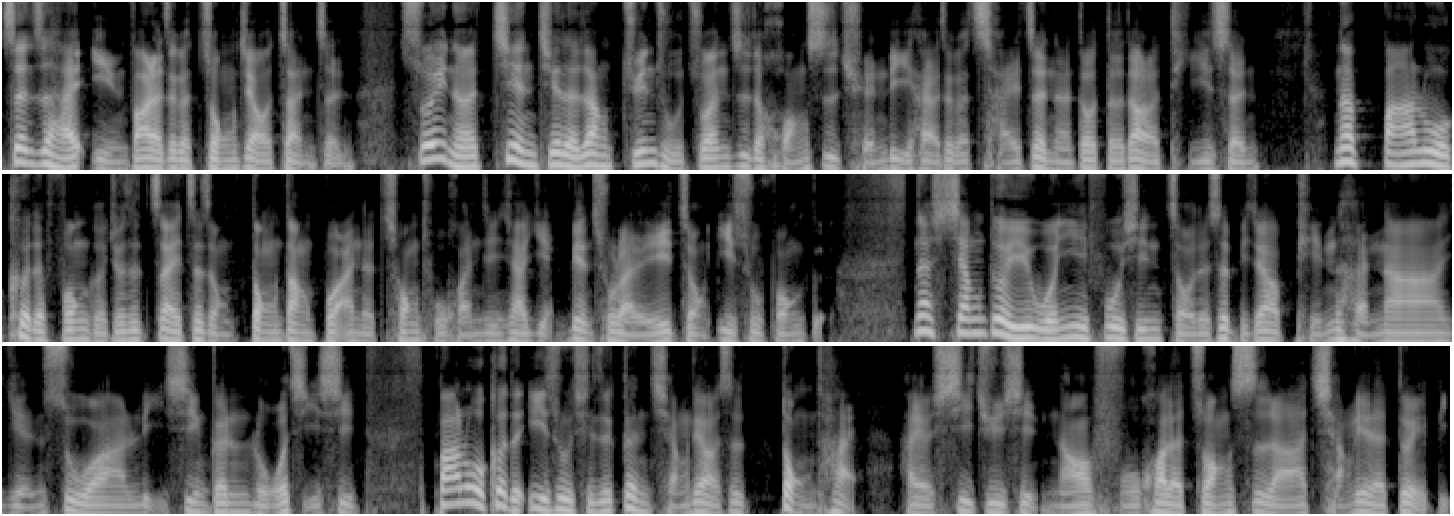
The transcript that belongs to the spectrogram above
甚至还引发了这个宗教战争，所以呢，间接的让君主专制的皇室权力还有这个财政呢，都得到了提升。那巴洛克的风格就是在这种动荡不安的冲突环境下演变出来的一种艺术风格。那相对于文艺复兴走的是比较平衡啊、严肃啊、理性跟逻辑性，巴洛克的艺术其实更强调的是动态，还有戏剧性，然后浮夸的装饰啊、强烈的对比。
